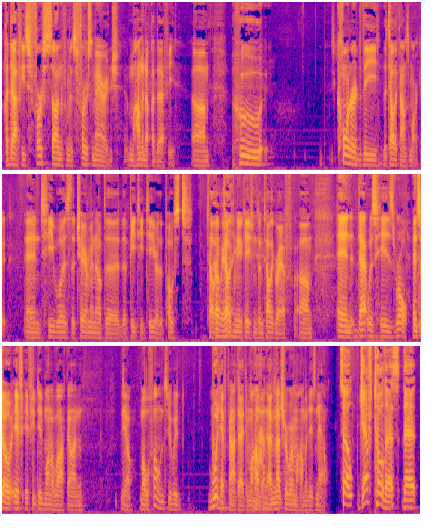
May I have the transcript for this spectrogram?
Gaddafi's first son from his first marriage, Muhammad al Gaddafi, um, who cornered the, the telecoms market. And he was the chairman of the, the PTT or the Post Tele- Oh, really? Telecommunications and Telegraph. Um, and that was his role. And so if, if you did want to lock on, you know, mobile phones, you would would have contacted Muhammad. I'm not sure where Muhammad is now. So Geoff told us that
